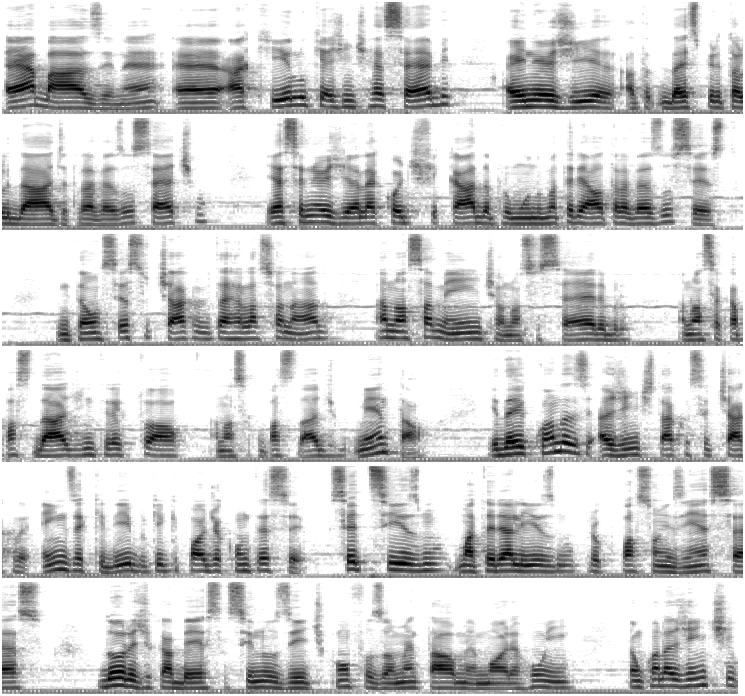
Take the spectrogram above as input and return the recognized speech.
é a base, né? É aquilo que a gente recebe, a energia da espiritualidade através do sétimo, e essa energia ela é codificada para o mundo material através do sexto. Então, o sexto chakra está relacionado à nossa mente, ao nosso cérebro, a nossa capacidade intelectual, a nossa capacidade mental. E daí, quando a gente está com esse chakra em desequilíbrio, o que, que pode acontecer? Ceticismo, materialismo, preocupações em excesso, dores de cabeça, sinusite, confusão mental, memória ruim. Então, quando a gente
